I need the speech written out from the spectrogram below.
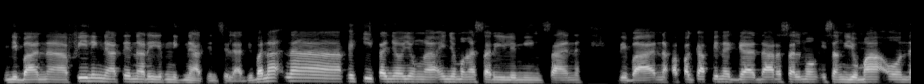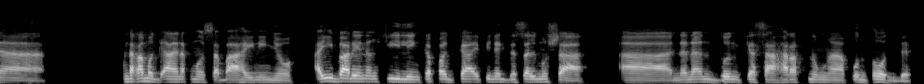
'Di ba na feeling natin naririnig natin sila. 'di ba na nakikita nyo yung uh, inyong mga sarili minsan. 'di ba na kapag ka pinagdarasal mo ang isang yumao na nakamag-anak mo sa bahay ninyo ay iba rin ang feeling kapag ka ipinagdasal mo siya uh, na nandun ka sa harap ng uh, puntod.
